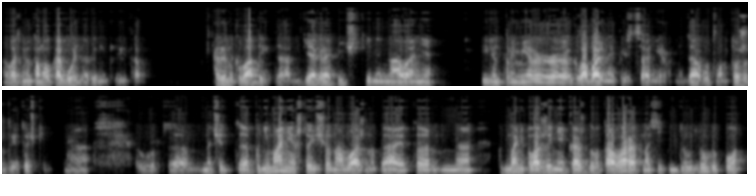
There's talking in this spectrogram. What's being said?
возьмем там алкогольный рынок или там рынок воды, да, географические наименования или, например, глобальное позиционирование. Да, вот вам тоже две точки. Э, вот. Э, значит, э, понимание, что еще нам важно, да, это понимание положения каждого товара относительно друг друга по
